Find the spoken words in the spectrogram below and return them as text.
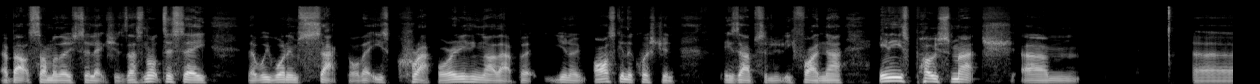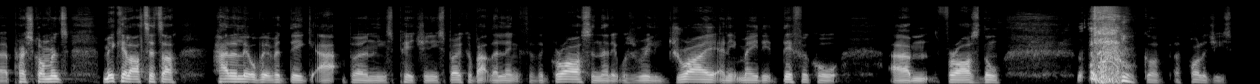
about some of those selections. That's not to say that we want him sacked or that he's crap or anything like that. But you know, asking the question is absolutely fine. Now, in his post match um, uh, press conference, Mikel Arteta had a little bit of a dig at Burnley's pitch and he spoke about the length of the grass and that it was really dry and it made it difficult um, for Arsenal. God, apologies.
